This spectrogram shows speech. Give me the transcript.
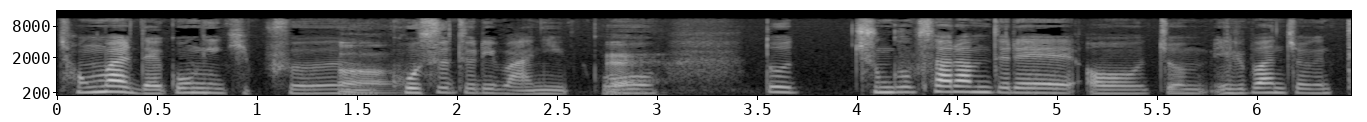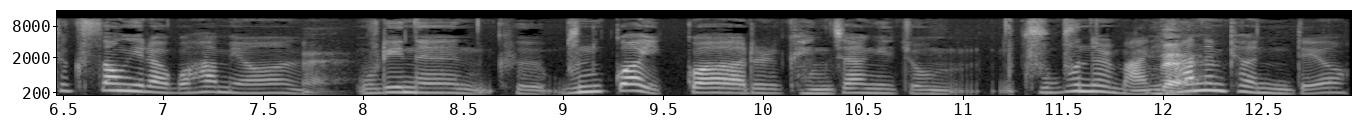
정말 내공이 깊은 어. 고수들이 많이 있고 네. 또 중국 사람들의 어 좀 일반적인 특성이라고 하면 네. 우리는 그 문과 이과를 굉장히 좀 구분을 많이 네. 하는 편인데요.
